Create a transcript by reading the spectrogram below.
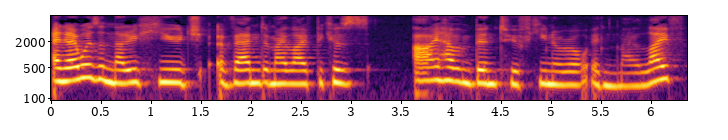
And that was another huge event in my life because I haven't been to a funeral in my life.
